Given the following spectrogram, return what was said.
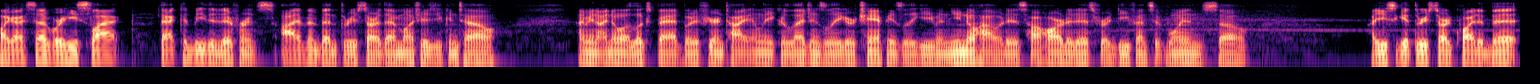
Like I said, where he's slack, that could be the difference. I haven't been three star that much, as you can tell. I mean, I know it looks bad, but if you're in Titan League or Legends League or Champions League even, you know how it is, how hard it is for a defensive win. So I used to get three-starred quite a bit,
